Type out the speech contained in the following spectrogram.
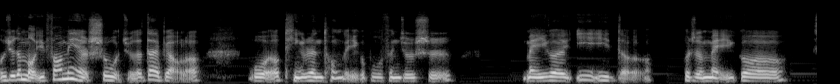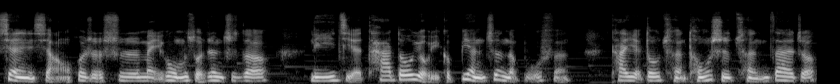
我觉得某一方面也是我觉得代表了我挺认同的一个部分，就是每一个意义的或者每一个。现象，或者是每一个我们所认知的理解，它都有一个辩证的部分，它也都存同时存在着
